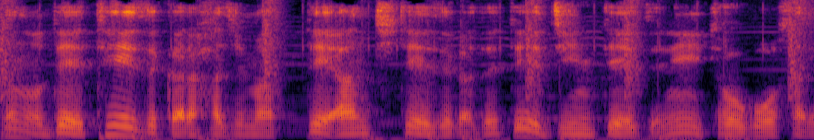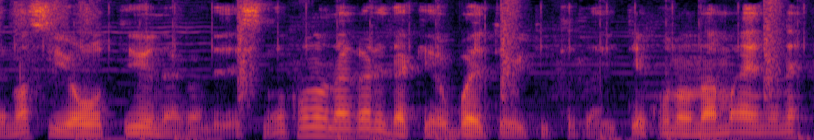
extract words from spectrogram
なので、テーゼから始まってアンチテーゼが出て人テーゼに統合されますよという流れですね。この流れだけ覚えておいていただいて、この名前のね、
